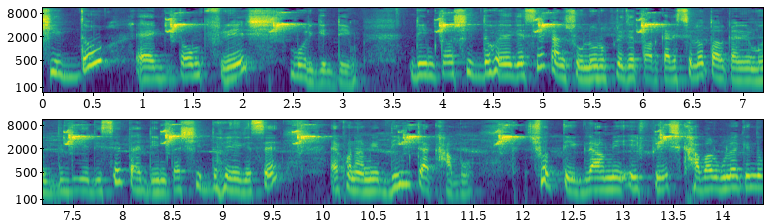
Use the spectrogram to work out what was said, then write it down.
সিদ্ধ একদম ফ্রেশ মুরগির ডিম। ডিমটাও সিদ্ধ হয়ে গেছে, কারণ ষোলোর উপরে যে তরকারি ছিল, তরকারির মধ্যে দিয়ে দিছে, তাই ডিমটা সিদ্ধ হয়ে গেছে। এখন আমি ডিমটা খাব। সত্যি, গ্রামে এই ফ্রেশ খাবারগুলো কিন্তু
